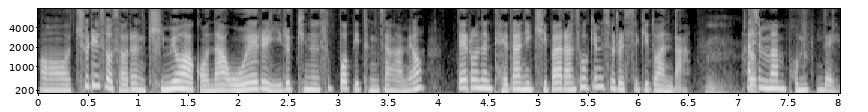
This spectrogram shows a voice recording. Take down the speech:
어, 추리 소설은 기묘하거나 오해를 일으키는 수법이 등장하며 때로는 대단히 기발한 속임수를 쓰기도 한다. 음. 하지만 범, 네,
